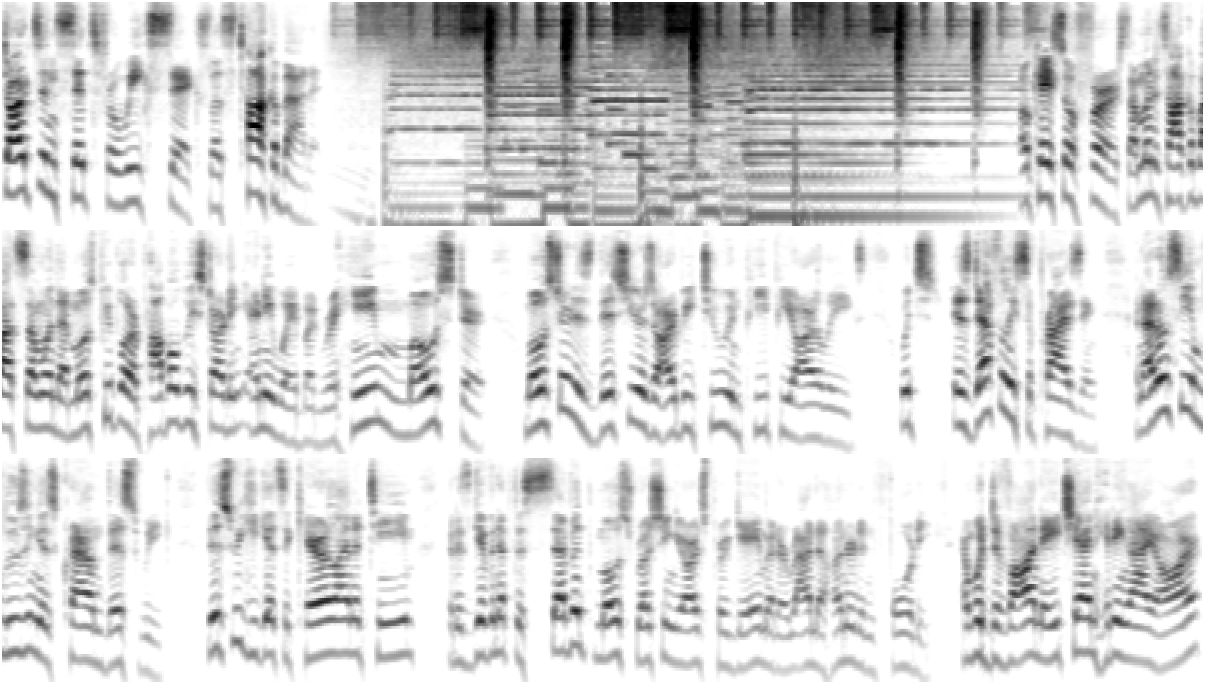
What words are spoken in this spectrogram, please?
starts and sits for week six. Let's talk about it. Okay, so first, I'm going to talk about someone that most people are probably starting anyway, but Raheem Mostert. Mostert is this year's RB2 in PPR leagues, which is definitely surprising, and I don't see him losing his crown this week. This week he gets a Carolina team that has given up the seventh most rushing yards per game at around 140. And with De'Von Achane hitting IR,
